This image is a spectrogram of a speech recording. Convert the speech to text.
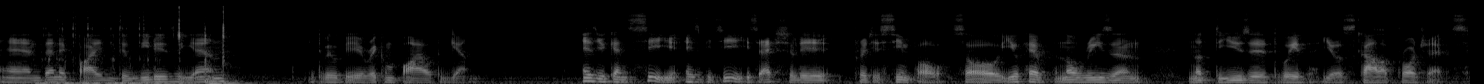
And then if I delete it again, it will be recompiled again. As you can see, SBT is actually pretty simple. So you have no reason not to use it with your Scala projects.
